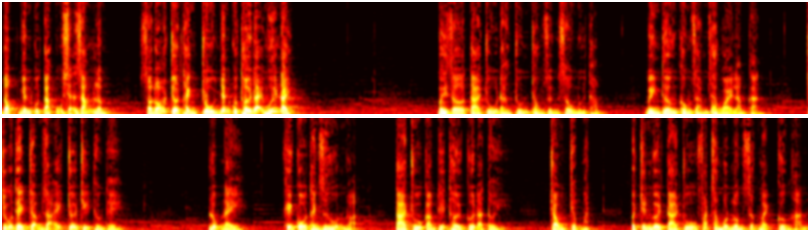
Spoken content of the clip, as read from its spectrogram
Tộc nhân của ta cũng sẽ giáng lâm, Sau đó trở thành chủ nhân của thời đại mới này. Bây giờ tà chủ đang trốn trong rừng sâu núi thẳm. Bình thường không dám ra ngoài làm cản Chỉ có thể chậm rãi chữa trị thương thế. Lúc này, Khi cổ thánh giới hỗn loạn, Tà chủ cảm thấy thời cơ đã tới. Trong chớp mắt, Ở trên người tà chủ phát ra một luồng sức mạnh cường hãn,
